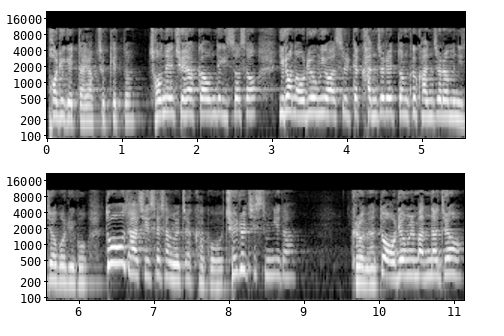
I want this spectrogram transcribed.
버리겠다 약속했던 전에 죄악 가운데 있어서 이런 어려움이 왔을 때 간절했던 그 간절함은 잊어버리고 또 다시 세상을 짝하고 죄를 짓습니다. 그러면 또 어려움을 만나죠.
